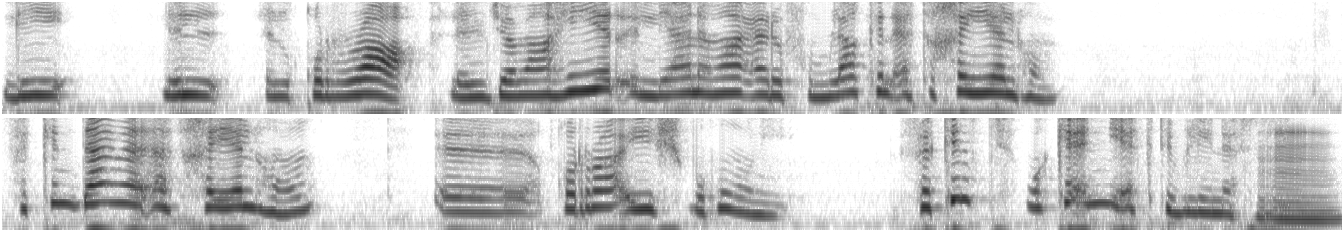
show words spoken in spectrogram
لل... للقراء للجماهير اللي أنا ما أعرفهم لكن أتخيلهم. فكنت دائما أتخيلهم آه، قرائي يشبهوني. فكنت وكأني أكتب لنفسي. مم.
